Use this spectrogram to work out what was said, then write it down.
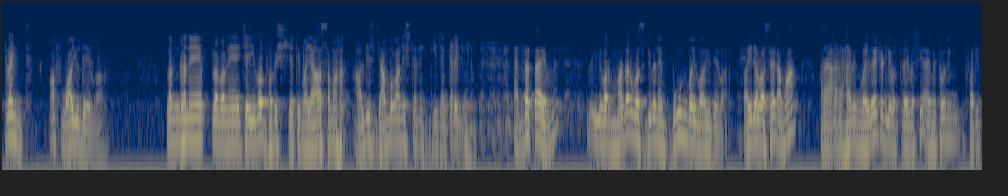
strength of Vayu Deva. Langhane plavane chaiva bhavishyati maya samaha. All this Jambavan is telling. He is encouraging him. At that time, your mother was given a boon by Vayu Deva Vaideva said, Amma, uh, having violated your privacy, I am atoning for it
